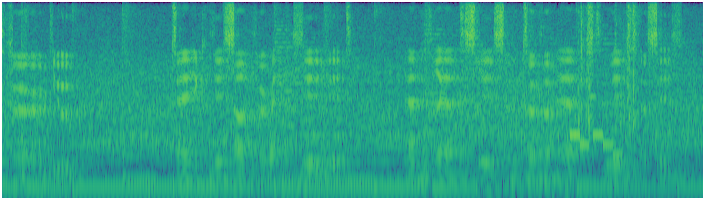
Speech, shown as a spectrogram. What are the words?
Heard you. Take this other exhibit, and let's listen to the next witnesses.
